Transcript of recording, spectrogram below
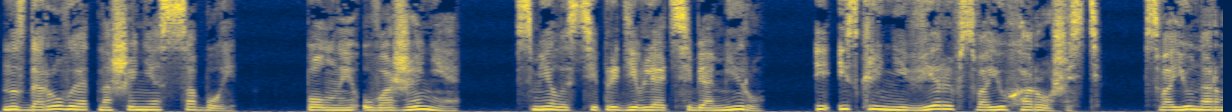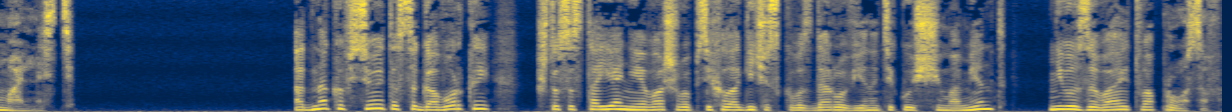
на здоровые отношения с собой, полные уважения, смелости предъявлять себя миру и искренней веры в свою хорошесть, свою нормальность. Однако все это с оговоркой, что состояние вашего психологического здоровья на текущий момент не вызывает вопросов.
